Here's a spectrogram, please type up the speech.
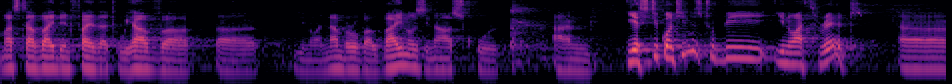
must have identified that we have, uh, uh, you know, a number of albinos in our school, and yes, it continues to be, you know, a threat. Uh,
